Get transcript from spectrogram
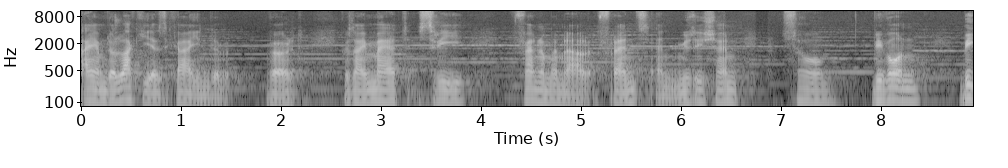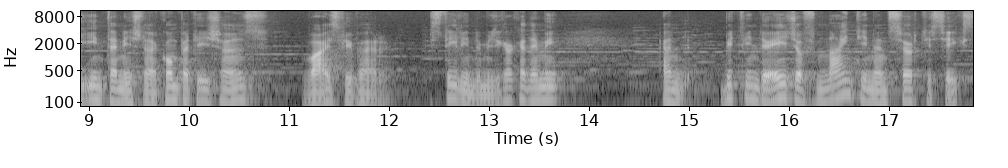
I am the luckiest guy in the world because I met three phenomenal friends and musicians. So we won big international competitions whilst we were still in the music academy. And between the age of 19 and 36,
